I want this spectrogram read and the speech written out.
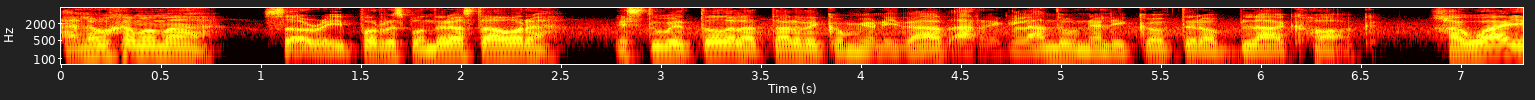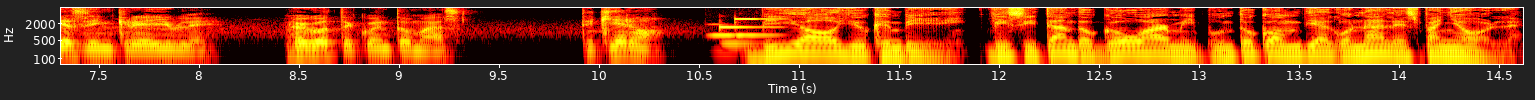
Aloha mamá. Sorry por responder hasta ahora. Estuve toda la tarde con mi unidad arreglando un helicóptero Black Hawk. Hawái es increíble. Luego te cuento más. Te quiero. Be All You Can Be, visitando goarmy.com diagonal español.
